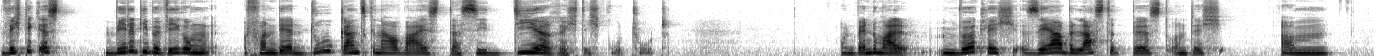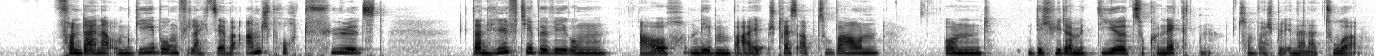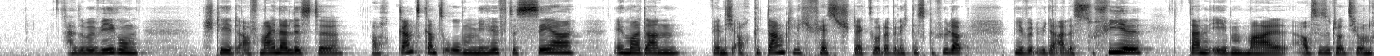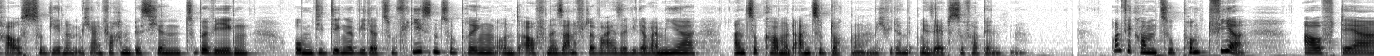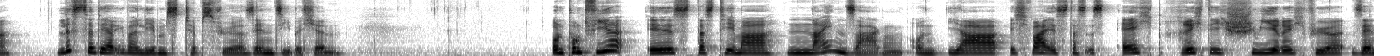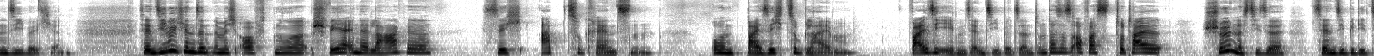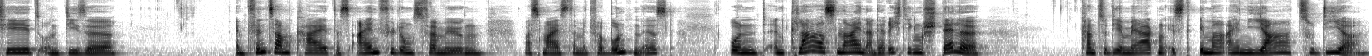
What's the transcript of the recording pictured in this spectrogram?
Wichtig ist, wähle die Bewegung, von der du ganz genau weißt, dass sie dir richtig gut tut. Und wenn du mal wirklich sehr belastet bist und dich ähm, von deiner Umgebung vielleicht sehr beansprucht fühlst, dann hilft dir Bewegung auch nebenbei Stress abzubauen und dich wieder mit dir zu connecten, zum Beispiel in der Natur. Also Bewegung steht auf meiner Liste auch ganz, ganz oben. Mir hilft es sehr, immer dann, wenn ich auch gedanklich feststecke oder wenn ich das Gefühl habe, mir wird wieder alles zu viel, dann eben mal aus der Situation rauszugehen und mich einfach ein bisschen zu bewegen um die Dinge wieder zum Fließen zu bringen und auf eine sanfte Weise wieder bei mir anzukommen und anzudocken, mich wieder mit mir selbst zu verbinden. Und wir kommen zu Punkt 4 auf der Liste der Überlebenstipps für Sensibelchen. Und Punkt 4 ist das Thema Nein sagen. Und ja, ich weiß, das ist echt richtig schwierig für Sensibelchen. Sensibelchen sind nämlich oft nur schwer in der Lage, sich abzugrenzen und bei sich zu bleiben, weil sie eben sensibel sind. Und das ist auch was total Schönes, diese Sensibilität und diese Empfindsamkeit, das Einfühlungsvermögen, was meist damit verbunden ist. Und ein klares Nein an der richtigen Stelle, kannst du dir merken, ist immer ein Ja zu dir.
